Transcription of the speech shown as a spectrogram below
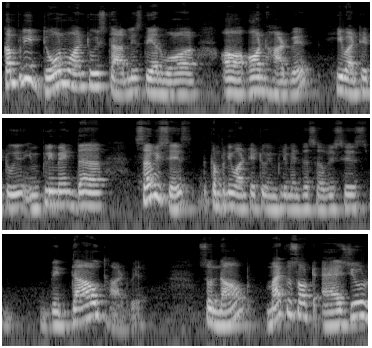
company don't want to establish their war uh, on hardware. He wanted to implement the services. The company wanted to implement the services without hardware. So now Microsoft Azure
